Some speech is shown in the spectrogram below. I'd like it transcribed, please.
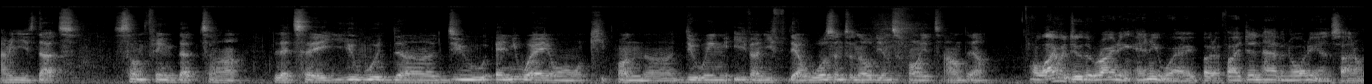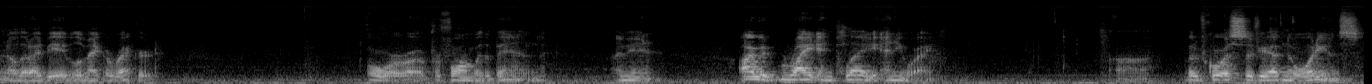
I mean, is that something that, uh, let's say, you would uh, do anyway or keep on doing even if there wasn't an audience for it out there? Well, I would do the writing anyway, but if I didn't have an audience, I don't know that I'd be able to make a record or uh, perform with a band. I mean, I would write and play anyway. Uh, but of course, if you have no audience,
